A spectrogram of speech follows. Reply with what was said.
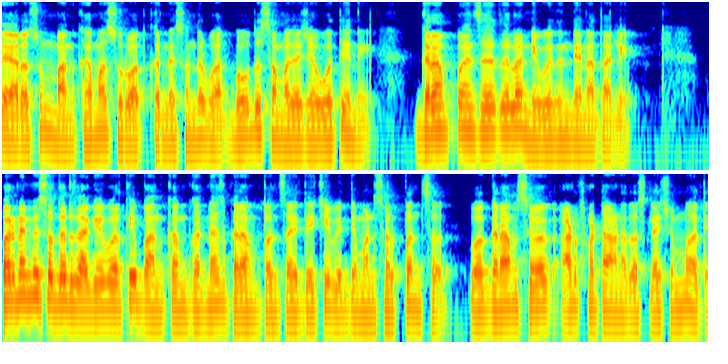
तयार असून बांधकामास सुरुवात करण्यासंदर्भात बौद्ध समाजाच्या वतीने ग्रामपंचायतीला निवेदन देण्यात आले. परिणामी सदर जागेवरती बांधकाम करण्यास ग्रामपंचायतीचे विद्यमान सरपंच व ग्रामसेवक आडफाटा आणत असल्याचे मत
